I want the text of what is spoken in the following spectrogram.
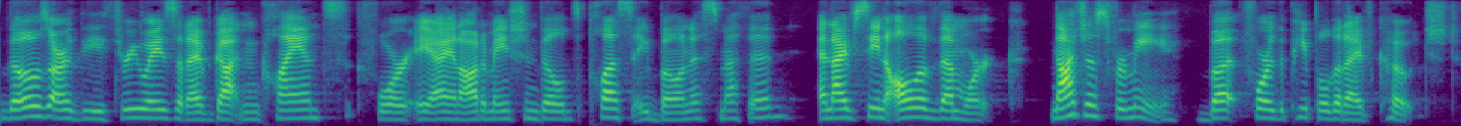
those are the three ways that I've gotten clients for AI and automation builds, plus a bonus method. And I've seen all of them work not just for me, but for the people that I've coached.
